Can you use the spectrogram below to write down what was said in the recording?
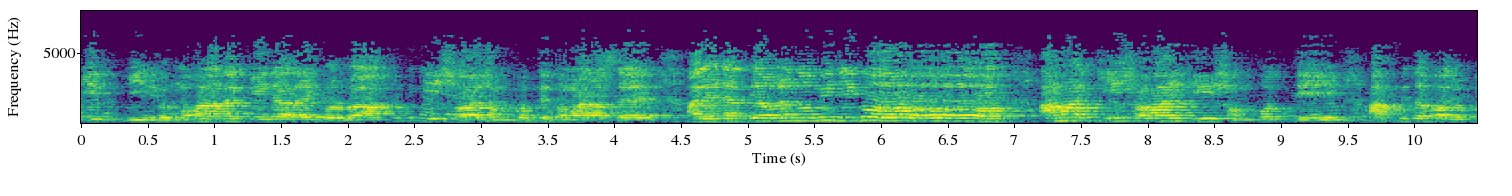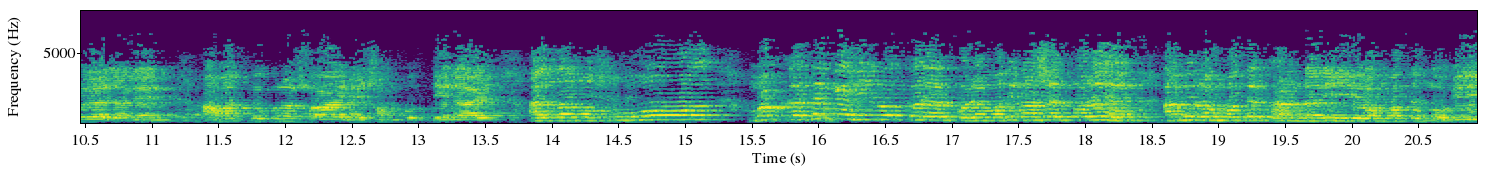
কি কি মহারানা কি দিয়ে আদায় করবা? কি সয় সম্পত্তি তোমার আছে? আলী এটা দিয়ে বলেন নবীজি গো সহায় কি সম্পত্তি? আপনি তো ভালো করে জানেন, আমার তো কোনো সহায় নাই, সম্পত্তি নাই। আল্লাহ মক্কা থেকে হিজরত করার পরে, মদিনা আসার পরে আমি রহমতের ভান্ডারি রহমতের নবী।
